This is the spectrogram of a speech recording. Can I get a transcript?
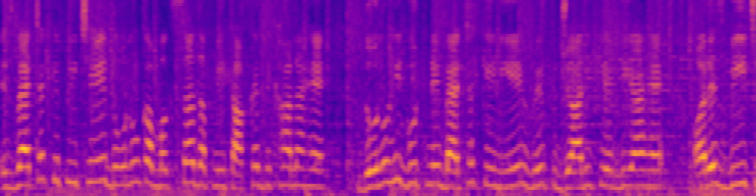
इस बैठक के पीछे दोनों का मकसद अपनी ताकत दिखाना है। दोनों ही गुट ने बैठक के लिए व्हिप जारी कर दिया है। और इस बीच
